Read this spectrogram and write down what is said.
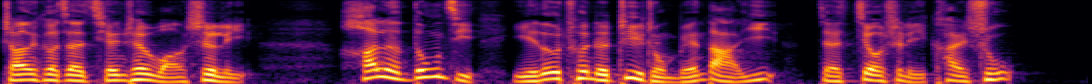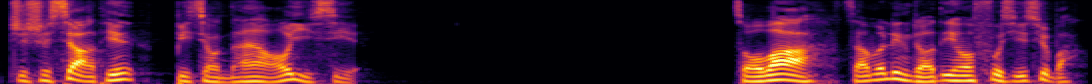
张克在前尘往事里，寒冷冬季也都穿着这种棉大衣在教室里看书，只是夏天比较难熬一些。走吧，咱们另找地方复习去吧。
